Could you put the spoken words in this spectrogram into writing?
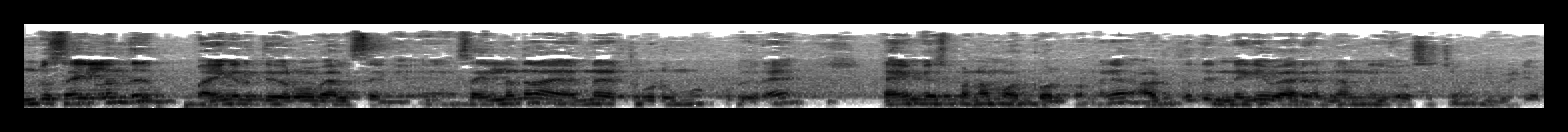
இந்த சைட்லேருந்து பயங்கர தீவிரமாக வேலை செய்யுங்க. என் சைட்லேருந்து நான் என்ன எடுத்து கொடுக்குமோ கொடுக்குறேன். டைம் வேஸ்ட் பண்ணாமல் ஒர்க் அவுட் பண்ணுங்க. அடுத்தது இன்றைக்கே வேறு என்னென்ன யோசிச்சு உங்களுக்கு வீடியோ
